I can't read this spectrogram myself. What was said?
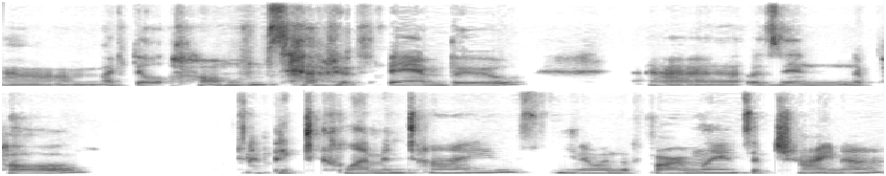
Um, I've built homes out of bamboo. Uh, I was in Nepal. I picked clementines, you know, in the farmlands of China.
